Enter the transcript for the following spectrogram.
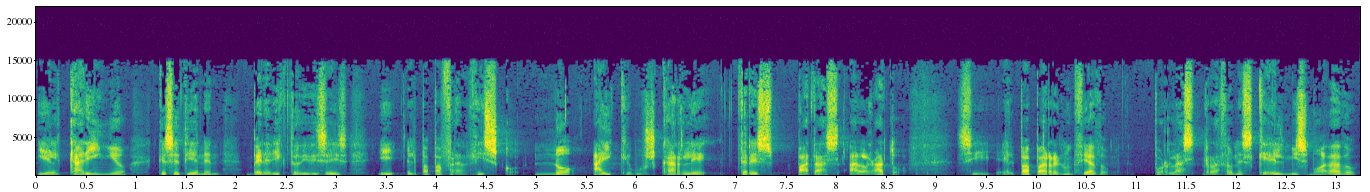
y el cariño que se tienen Benedicto XVI y el Papa Francisco. No hay que buscarle tres patas al gato. Si el Papa ha renunciado por las razones que él mismo ha dado,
